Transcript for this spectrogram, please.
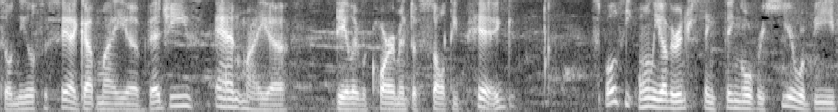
So needless to say, I got my uh, veggies and my uh, daily requirement of salty pig. I suppose the only other interesting thing over here would be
